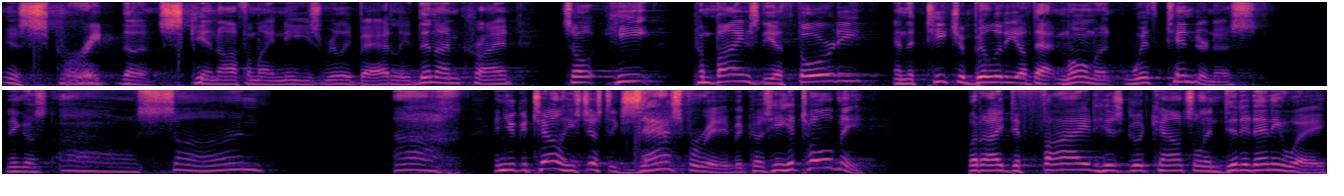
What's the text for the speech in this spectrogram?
Just scraped the skin off of my knees really badly. Then I'm crying. So he combines the authority and the teachability of that moment with tenderness. And he goes, Oh, son. Ah. And you could tell he's just exasperated because he had told me but I defied his good counsel and did it anyway.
